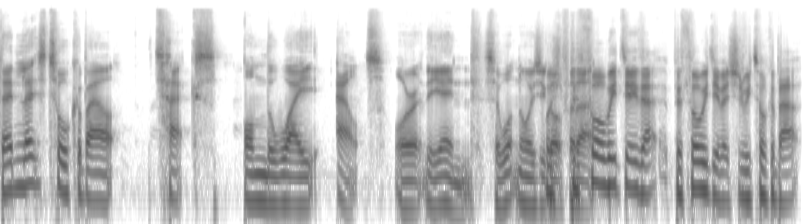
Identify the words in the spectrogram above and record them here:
Then let's talk about tax on the way out or at the end. So what noise you Well, got for that? before we do that, before we do that, should we talk about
